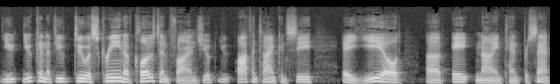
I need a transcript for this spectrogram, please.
You you can if you do a screen of closed-end funds, you you oftentimes can see a yield of 8, 9, 10%.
